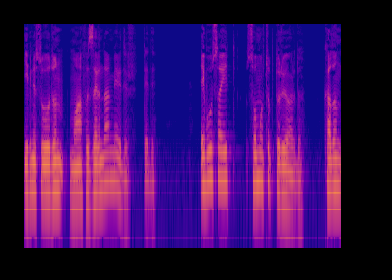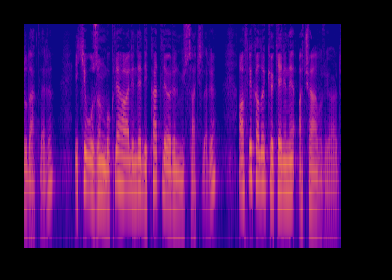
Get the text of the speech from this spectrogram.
İbni Suud'un muhafızlarından biridir, dedi. Ebu Said somurtup duruyordu. Kalın dudakları, iki uzun bukle halinde dikkatle örülmüş saçları, Afrikalı kökenini açığa vuruyordu.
